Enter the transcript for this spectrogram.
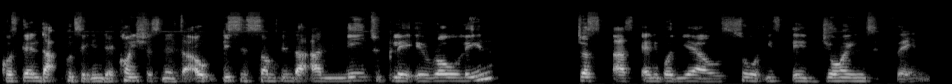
Because then that puts it in their consciousness that, oh, this is something that I need to play a role in just as anybody else. So it's a joint thing.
